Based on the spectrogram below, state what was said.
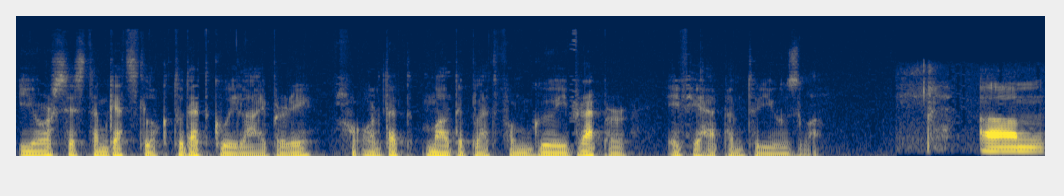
your system gets looked to that GUI library or that multi-platform GUI wrapper if you happen to use one. Um,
